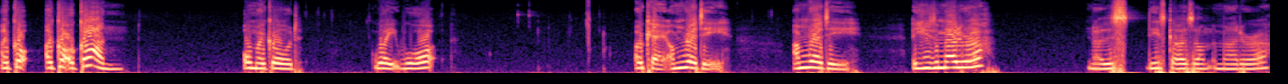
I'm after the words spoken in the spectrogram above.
I got, I got a gun. Oh my god. Wait, what? Okay, I'm ready. I'm ready. Are you the murderer? No, this these guys aren't the murderer.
